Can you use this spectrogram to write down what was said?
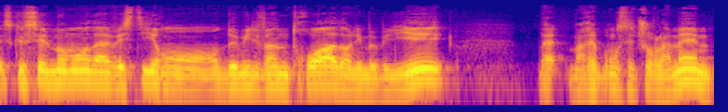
est-ce que c'est le moment d'investir en 2023 dans l'immobilier? Bah, ma réponse est toujours la même.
